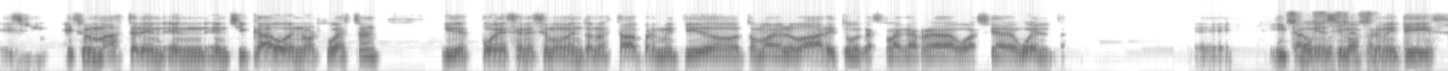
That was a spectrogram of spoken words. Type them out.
hice, un máster en, Chicago, en Northwestern, y después en ese momento no estaba permitido tomar el bar y tuve que hacer la carrera de abogacía de vuelta. Eh, y también, si me permitís.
